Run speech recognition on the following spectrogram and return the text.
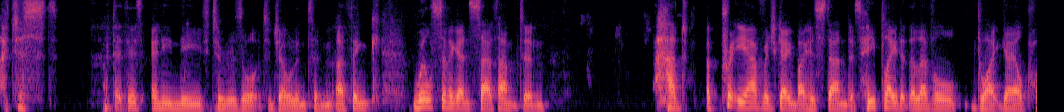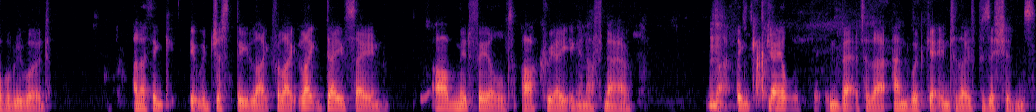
I just I don't think there's any need to resort to Joelinton. I think Wilson against Southampton had a pretty average game by his standards. He played at the level Dwight Gale probably would. And I think it would just be like for like like Dave saying, our midfield are creating enough now. Hmm. But I think Gayle would fit in better to that and would get into those positions.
